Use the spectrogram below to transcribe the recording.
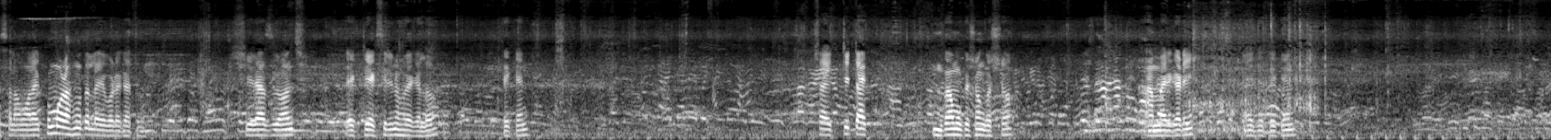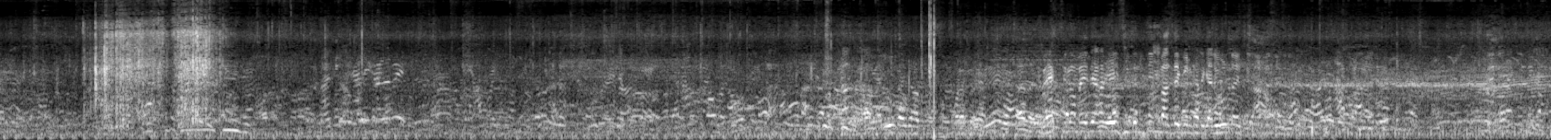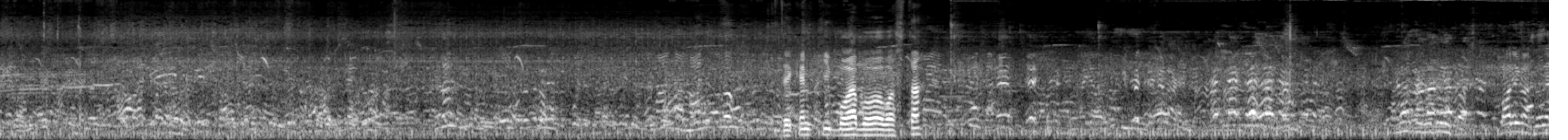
আসসালামু আলাইকুম রহমতুল্লাহ বরকাত সিরাজগঞ্জ একটি অ্যাক্সিডেন্ট হয়ে গেল, দেখেন। চারটি টাক মুখামুখি সংঘর্ষ। আমের গাড়ি, এই যে দেখেন। ম্যাক্সিমাম এই দেখা এই সিজন তিন মাস দেখবেন খালি গাড়ি উল্টাইছে দেখেন কি ভয়াবহ অবস্থা। বালি মাছ আছে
